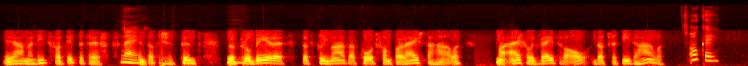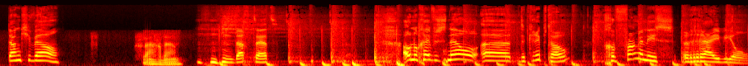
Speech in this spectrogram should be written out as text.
Ja, maar niet wat dit betreft. Nee. En dat is het punt. We proberen dat klimaatakkoord van Parijs te halen... maar eigenlijk weten we al dat we het niet halen. Oké, dankjewel. Graag gedaan. Dag Ted. Oh, nog even snel eh, de crypto. Gevangenisrijwiel.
